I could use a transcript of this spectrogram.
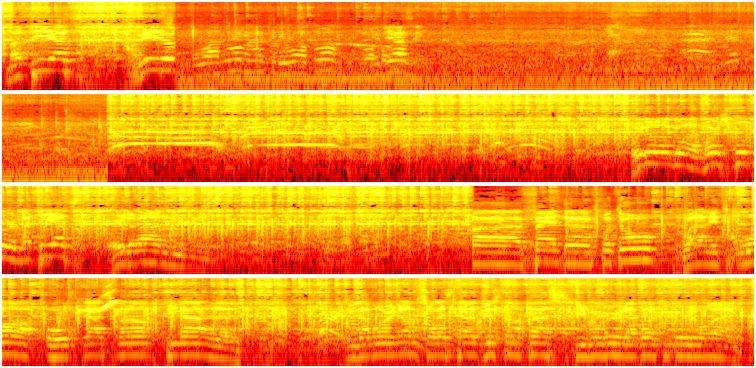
Mathias Friedemann. Bruno Langlois, Marsh Cooper, Mathias Friedemann. Euh, fin de photo. Voilà les trois au classement final. Nous avons un homme sur l'estrade juste en face qui vous veut là-bas tout au loin.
